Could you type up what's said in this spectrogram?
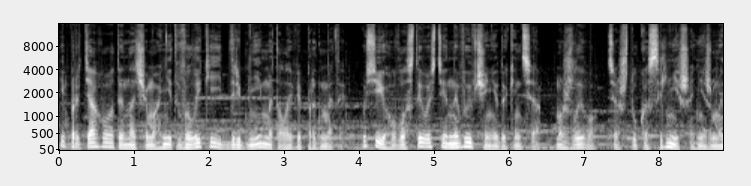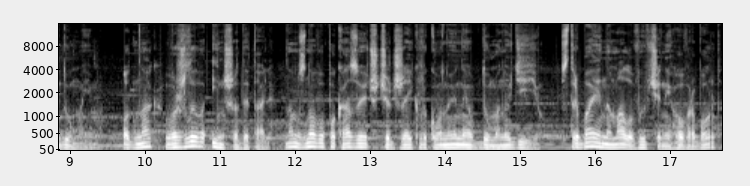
і притягувати, наче магніт, великі й дрібні металеві предмети. Усі його властивості не вивчені до кінця. Можливо, ця штука сильніша, ніж ми думаємо. Однак важлива інша деталь. Нам знову показують, що Джейк виконує необдуману дію, стрибає на мало вивчений говерборд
